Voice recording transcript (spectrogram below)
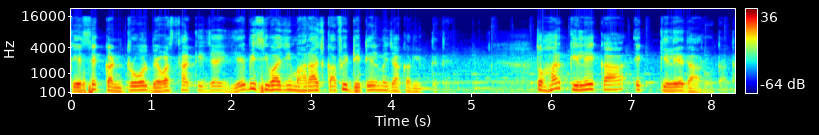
कैसे कंट्रोल व्यवस्था की जाए, ये भी शिवाजी महाराज काफ़ी डिटेल में जाकर लिखते थे। तो हर किले का एक किलेदार होता था।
